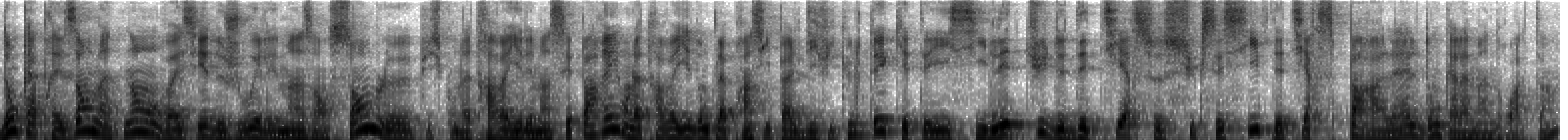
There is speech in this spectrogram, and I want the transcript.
Donc à présent, maintenant, on va essayer de jouer les mains ensemble, puisqu'on a travaillé les mains séparées. On a travaillé donc la principale difficulté, qui était ici l'étude des tierces successives, des tierces parallèles, donc à la main droite. Hein.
